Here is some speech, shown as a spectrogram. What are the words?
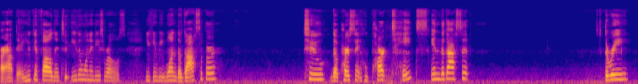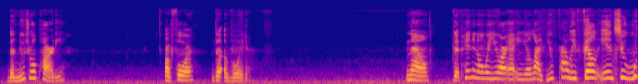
are out there. You can fall into either one of these roles. You can be one, the gossiper, two, the person who partakes in the gossip, three, the neutral party, or four, the avoider. Now, depending on where you are at in your life, you probably fell into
